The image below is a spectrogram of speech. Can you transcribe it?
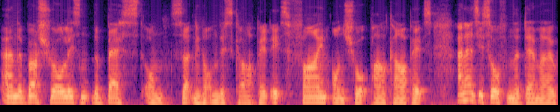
And the brush roll isn't the best on certainly not on this carpet. It's fine on short pile carpets and as you saw from the demo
